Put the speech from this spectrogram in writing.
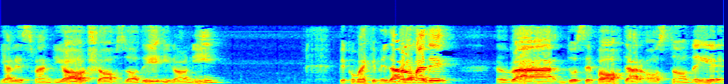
یلسفندیار شاهزاده ایرانی به کمک پدر آمده و دو سپاه در آستانه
